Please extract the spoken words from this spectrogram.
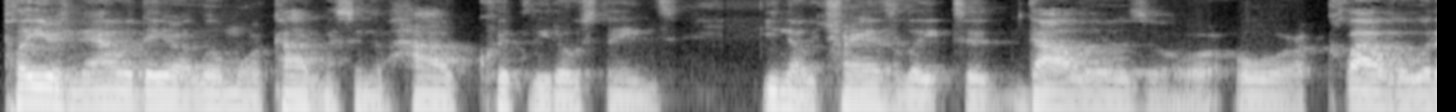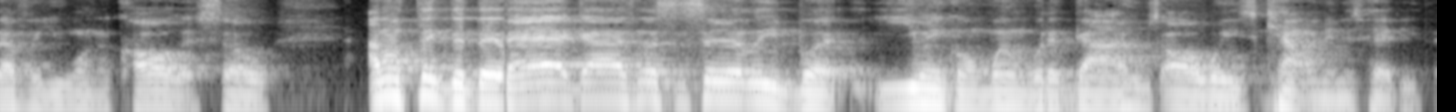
players nowadays are a little more cognizant of how quickly those things, you know, translate to dollars or or cloud or whatever you want to call it. So I don't think that they're bad guys necessarily, but you ain't gonna win with a guy who's always counting in his head either.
